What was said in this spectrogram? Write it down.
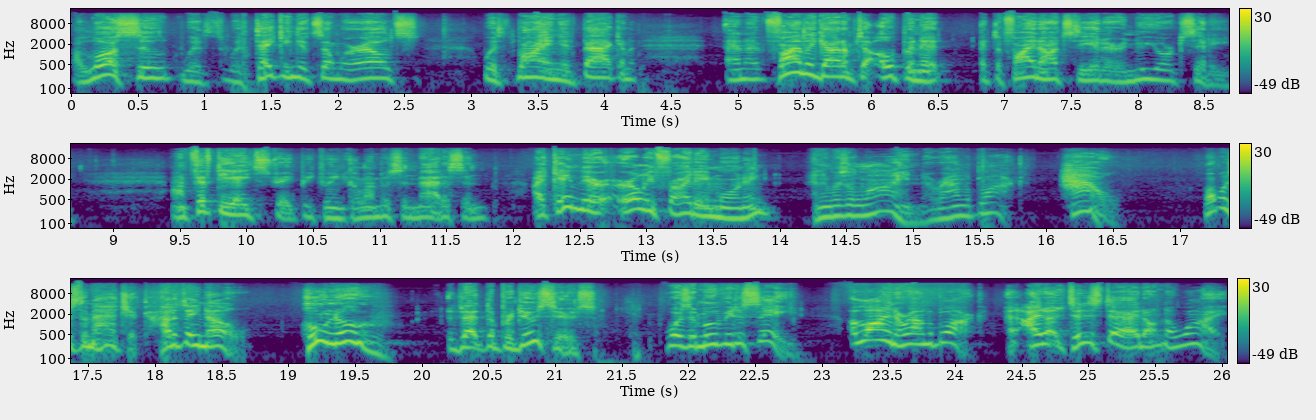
a lawsuit, with with taking it somewhere else, with buying it back, and and I finally got him to open it at the Fine Arts Theater in New York City, on 58th Street between Columbus and Madison. I came there early Friday morning, and there was a line around the block. How? What was the magic? How did they know? Who knew that the producers was a movie to see? A line around the block. And I to this day, I don't know why.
